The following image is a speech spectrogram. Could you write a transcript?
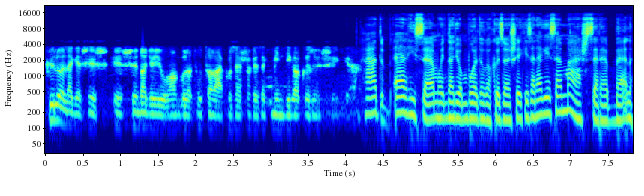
különleges és, és nagyon jó hangulatú találkozások ezek mindig a közönséggel. Hát elhiszem, hogy nagyon boldog a közönség, hiszen egészen más szerepben,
